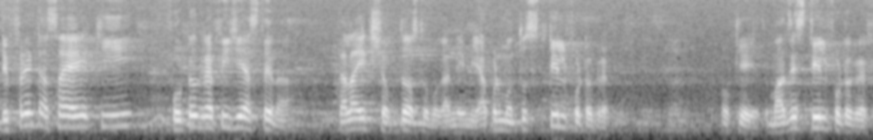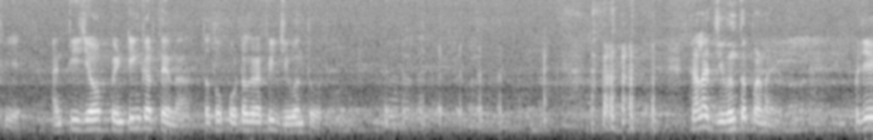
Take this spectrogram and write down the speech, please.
डिफरंट असं आहे की फोटोग्राफी जी असते ना त्याला एक शब्द असतो बघा नेहमी. आपण म्हणतो स्टील फोटोग्राफी ओके माझे स्टील फोटोग्राफी आहे. आणि ती जेव्हा पेंटिंग करते ना तर तो फोटोग्राफी जिवंत होते. त्याला जिवंतपणा येतो म्हणजे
